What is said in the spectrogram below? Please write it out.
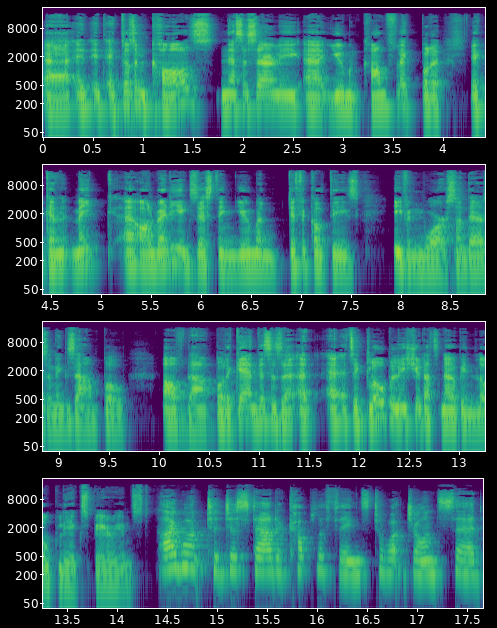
Uh, it, it doesn't cause necessarily uh, human conflict, but it, it can make uh, already existing human difficulties even worse. And there's an example of that. But again, this is a, a, it's a global issue that's now been locally experienced. I want to just add a couple of things to what John said.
